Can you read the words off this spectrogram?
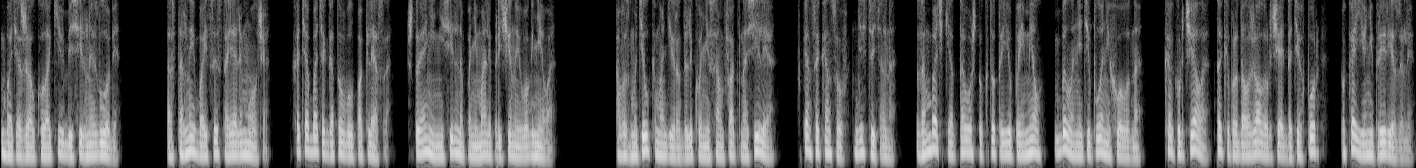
Батя сжал кулаки в бессильной злобе. Остальные бойцы стояли молча, хотя батя готов был поклясться, что и они не сильно понимали причину его гнева. А возмутил командира далеко не сам факт насилия. В конце концов, действительно, зомбачке от того, что кто-то ее поимел, было ни тепло, ни холодно. Как урчала, так и продолжала урчать до тех пор, пока ее не прирезали.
